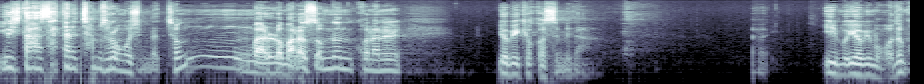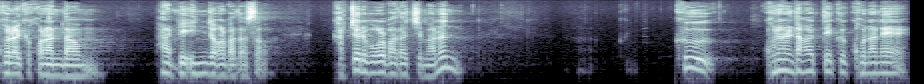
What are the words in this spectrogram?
이것이 다 사탄의 참스러운 것입니다. 정말로 말할 수 없는 고난을 욥이 겪었습니다. 이 욥이 모든 고난을 겪고 난 다음 하나님의 인정을 받아서 갑절의 복을 받았지만은 그 고난을 당할 때 그 고난의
